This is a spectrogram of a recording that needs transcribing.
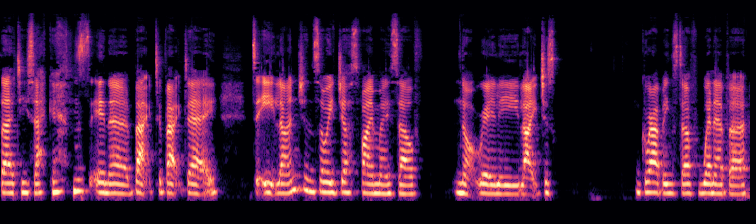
30 seconds in a back to back day to eat lunch. And so I just find myself not really like just grabbing stuff whenever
